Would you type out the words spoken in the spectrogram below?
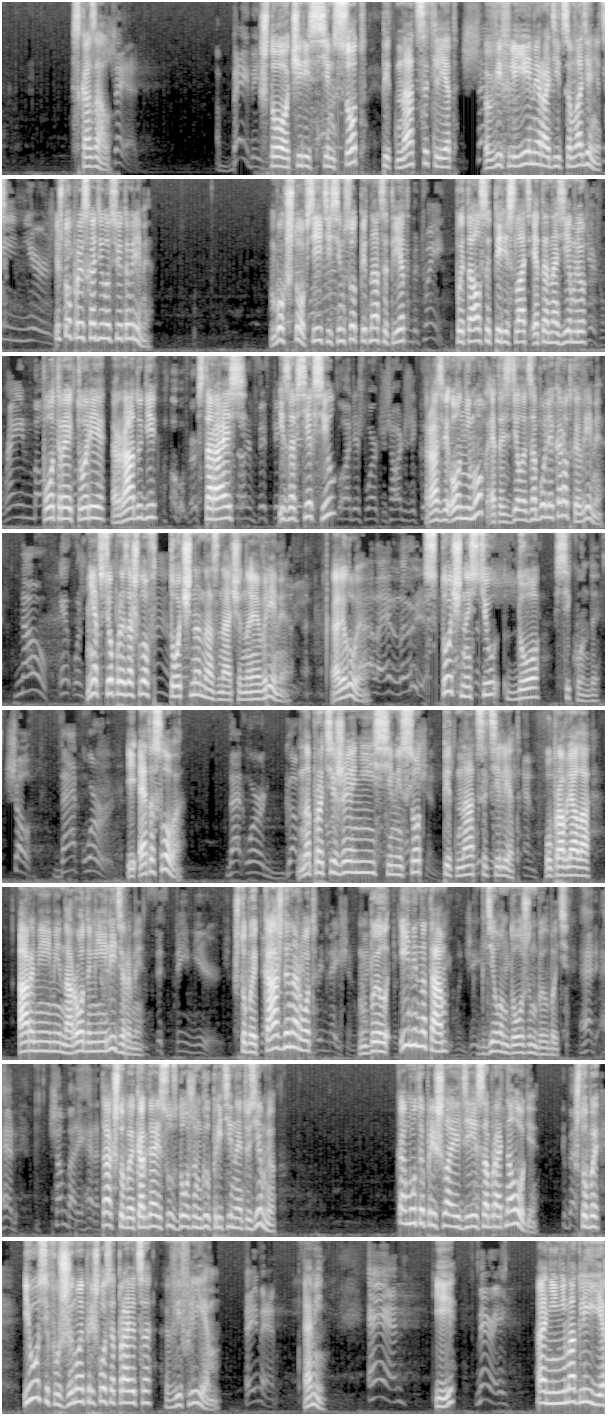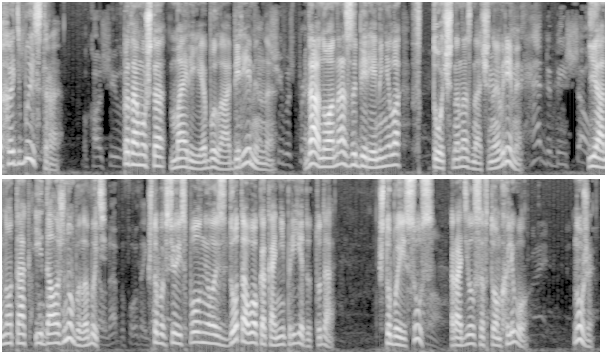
сказал, что через 715 лет в Вифлееме родится младенец. И что происходило все это время? Бог что, все эти 715 лет пытался переслать это на землю по траектории радуги, стараясь изо всех сил? Разве он не мог это сделать за более короткое время? Нет, все произошло в точно назначенное время. Аллилуйя. С точностью до секунды. И это слово на протяжении 715 лет управляло армиями, народами и лидерами, чтобы каждый народ был именно там, где он должен был быть. Так, чтобы когда Иисус должен был прийти на эту землю, кому-то пришла идея собрать налоги, чтобы Иосифу с женой пришлось отправиться в Вифлеем. Аминь. И они не могли ехать быстро, потому что Мария была беременна. Да, но она забеременела в точно назначенное время. И оно так и должно было быть чтобы все исполнилось до того, как они приедут туда. Чтобы Иисус родился в том хлеву. Ну же.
